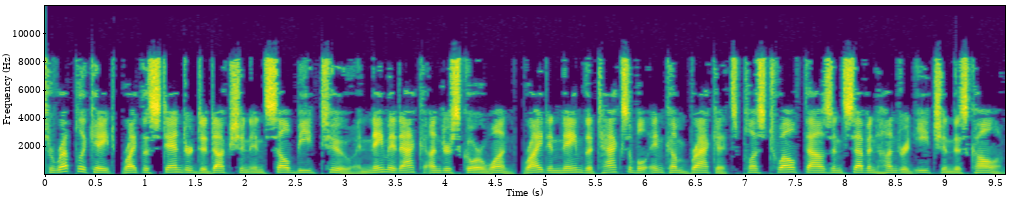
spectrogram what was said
To replicate, write the standard deduction in cell B2 and name it AC 1. Write and name the taxable income brackets plus 12,700 each in this column.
